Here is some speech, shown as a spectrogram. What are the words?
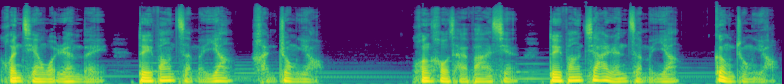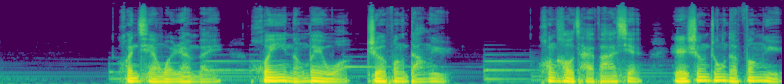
婚前我认为对方怎么样很重要，婚后才发现对方家人怎么样更重要。婚前我认为婚姻能为我遮风挡雨，婚后才发现人生中的风雨。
